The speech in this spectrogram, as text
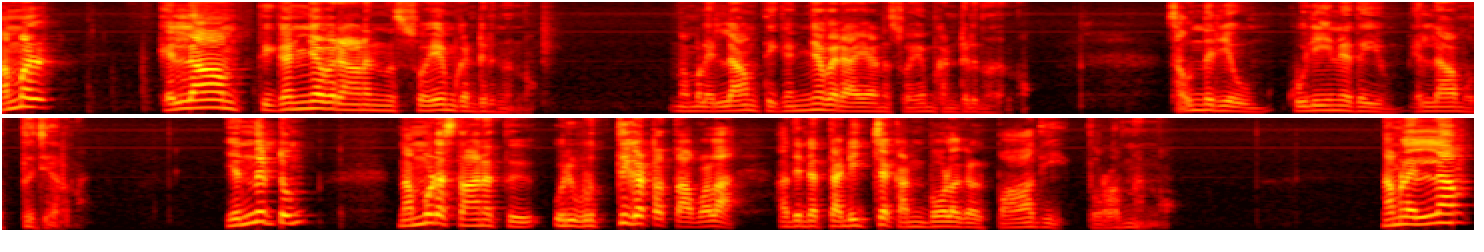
നമ്മൾ എല്ലാം തികഞ്ഞവരാണെന്ന് സ്വയം കണ്ടിരുന്നെന്നോ? നമ്മളെല്ലാം തികഞ്ഞവരായാണ് സ്വയം കണ്ടിരുന്നതെന്നോ? സൗന്ദര്യവും കുലീനതയും എല്ലാം ഒത്തുചേർന്ന്. എന്നിട്ടും നമ്മുടെ സ്ഥാനത്ത് ഒരു വൃത്തികെട്ട തവള അതിന്റെ തടിച്ച കൺപോളകൾ പാതി തുറന്നെന്നോ? നമ്മളെല്ലാം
